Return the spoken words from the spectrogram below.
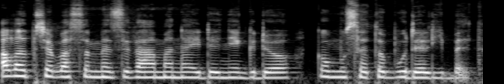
ale třeba se mezi váma najde někdo, komu se to bude líbit.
